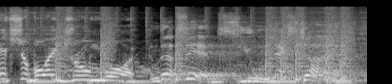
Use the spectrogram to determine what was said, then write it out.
It's your boy Drew Moore. And that's it. See you next time.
